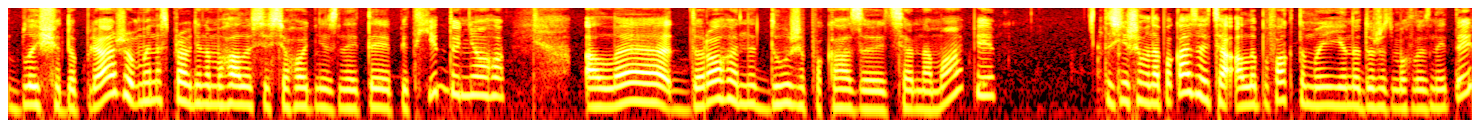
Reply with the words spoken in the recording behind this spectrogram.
Ближче до пляжу. Ми насправді намагалися сьогодні знайти підхід до нього, але дорога не дуже показується на мапі. Точніше, вона показується, але по факту ми її не дуже змогли знайти.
